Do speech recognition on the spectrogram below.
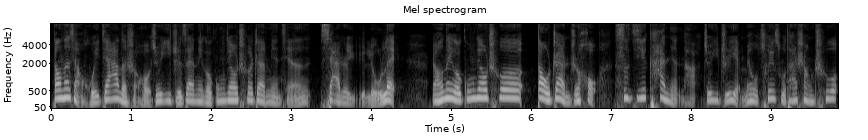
当他想回家的时候，就一直在那个公交车站面前下着雨流泪。然后那个公交车到站之后，司机看见他就一直也没有催促他上车。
